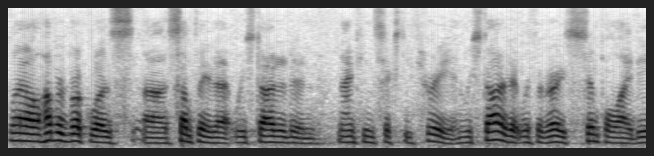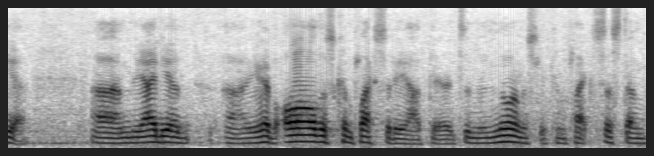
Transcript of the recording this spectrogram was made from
Well, Hubbard Brook was uh, something that we started in 1963, and we started it with a very simple idea. Um, the idea uh, you have all this complexity out there. It's an enormously complex system,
